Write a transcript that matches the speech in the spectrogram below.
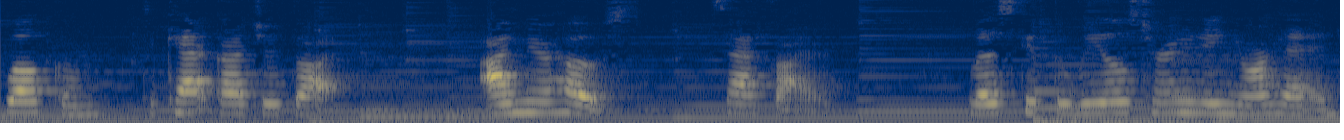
Welcome to Cat Got Your Thought. I'm your host, Sapphire. Let's get the wheels turning in your head.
